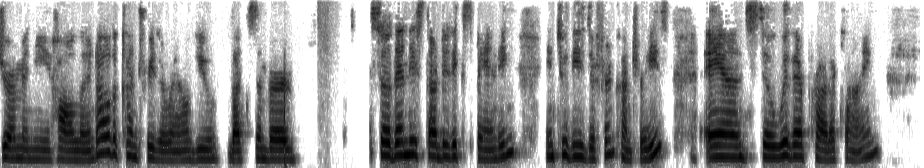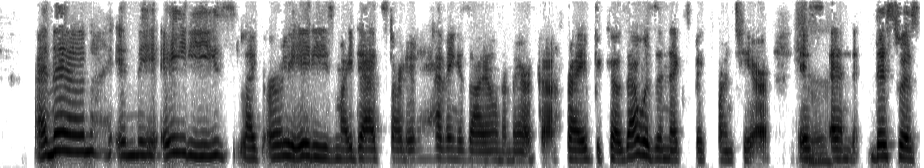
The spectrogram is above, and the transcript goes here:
germany holland all the countries around you luxembourg so then they started expanding into these different countries and still with their product line. And then in the 80s, like early 80s, my dad started having his eye on America, right? Because that was the next big frontier. Is and this was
